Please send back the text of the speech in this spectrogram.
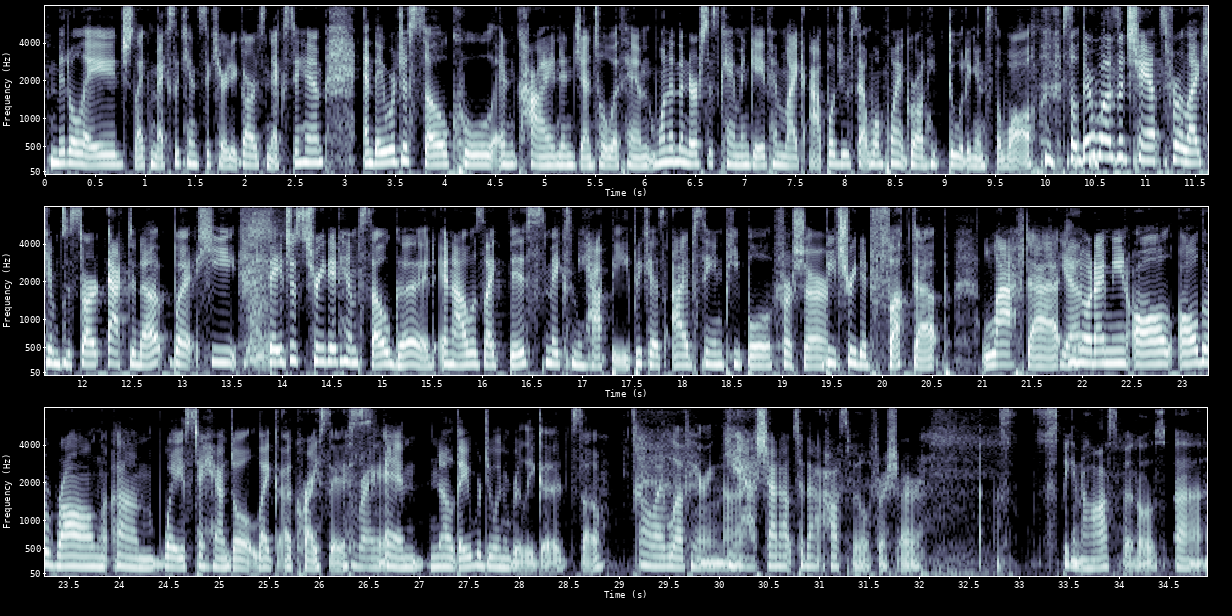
middle-aged like mexican security guards next to him and they were just so cool and kind and gentle with him. One of the nurses came and gave him like apple juice at one point girl and he threw it against the wall. So there was a chance for like him to start acting up but he they just treated him so good and i was like this makes me happy because i've seen people For sure. be treated fucked up laughed at you know what i mean? All all the wrong um ways to handle like a crisis. Right. and no they were doing really good so oh, I love hearing that. yeah, shout out to that hospital for sure. Speaking of hospitals, uh,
